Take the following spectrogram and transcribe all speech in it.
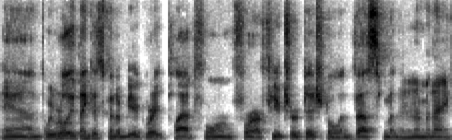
And we really think it's going to be a great platform for our future digital investment in M&A.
